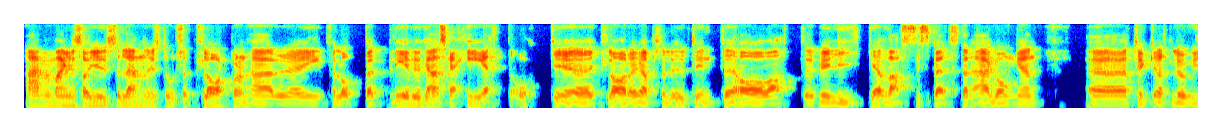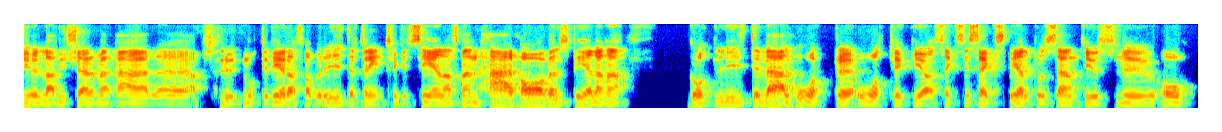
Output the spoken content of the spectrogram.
Nej, men Magnus A. Djuse lämnar i stort sett klart på den här inför loppet. Blev ju ganska het och eh, klarar ju absolut inte av att bli lika vass i spets den här gången. Eh, jag tycker att Love Schermer är eh, absolut motiverad favorit efter intrycket senast, men här har väl spelarna gått lite väl hårt eh, åt tycker jag. 66 spelprocent just nu och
